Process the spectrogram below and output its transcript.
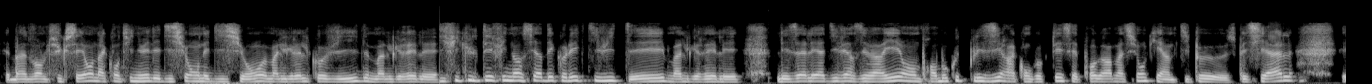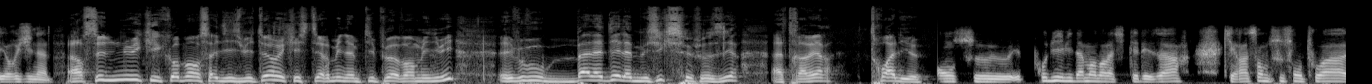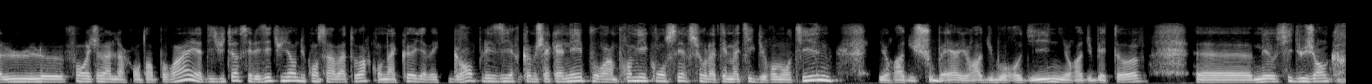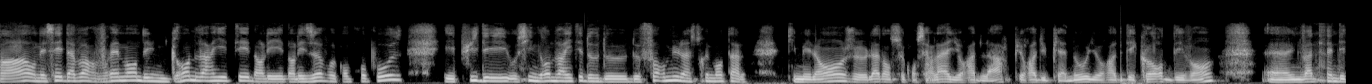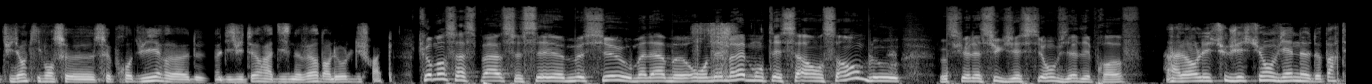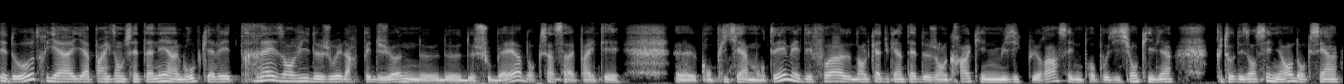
Et ben devant le succès, on a continué d'édition en édition malgré le Covid, malgré les difficultés financières des collectivités, malgré les, les aléas divers et variés, on prend beaucoup de plaisir à concocter cette programmation qui est un petit peu spéciale et originale. Alors c'est une nuit qui commence à 18h et qui se termine un petit peu avant minuit et vous vous baladez la musique, si dire, à travers trois lieux. On se produit évidemment dans la Cité des Arts, qui rassemble sous son toit le Fonds régional d'art contemporain. Et à 18h, c'est les étudiants du conservatoire qu'on accueille avec grand plaisir, comme chaque année, pour un premier concert sur la thématique du romantisme. Il y aura du Schubert, il y aura du Borodine, il y aura du Beethoven, euh, mais aussi du Jean Cras. On essaye d'avoir vraiment une grande variété dans les dans les œuvres qu'on propose, et puis des, aussi une grande variété de, de, de formules instrumentales qui mélangent. Là, dans ce concert-là, il y aura de l'art, il y aura du piano, il y aura des cordes des vents, euh, une vingtaine d'étudiants qui vont se, se produire euh, de 18h à 19h dans le hall du FRAC. Comment ça se passe? C'est euh, monsieur ou madame, on aimerait monter ça ensemble ou est-ce que la suggestion vient des profs? Alors les suggestions viennent de part et d'autre. Il y a, il y a par exemple cette année un groupe qui avait très envie de jouer l'arpeggion de, de, de, Schubert, donc ça, ça n'a pas été euh, compliqué à monter. Mais des fois, dans le cas du quintet de Jean Crac, qui est une musique plus rare, c'est une proposition qui vient plutôt des enseignants. Donc c'est un,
